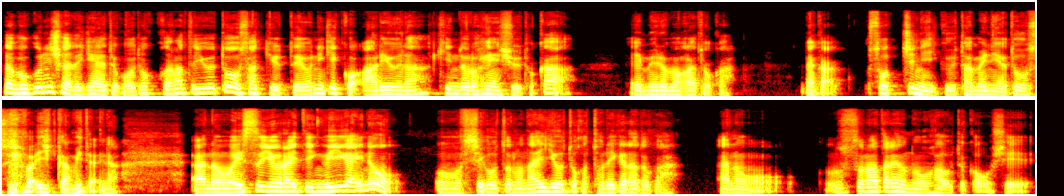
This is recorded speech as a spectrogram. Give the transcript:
だ僕にしかできないところはどこかなというと、さっき言ったように結構ありうな Kindle 編集とか、メルマガとか、なんかそっちに行くためにはどうすればいいかみたいな、あの SEO ライティング以外の仕事の内容とか取り方とか、あの、そのあたりのノウハウとかを教え、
